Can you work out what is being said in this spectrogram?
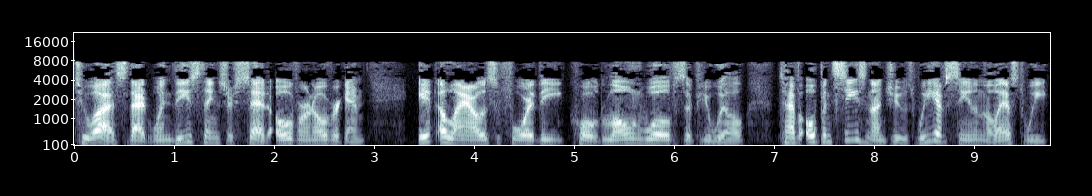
to us that when these things are said over and over again, it allows for the quote lone wolves, if you will, to have open season on Jews. We have seen in the last week,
